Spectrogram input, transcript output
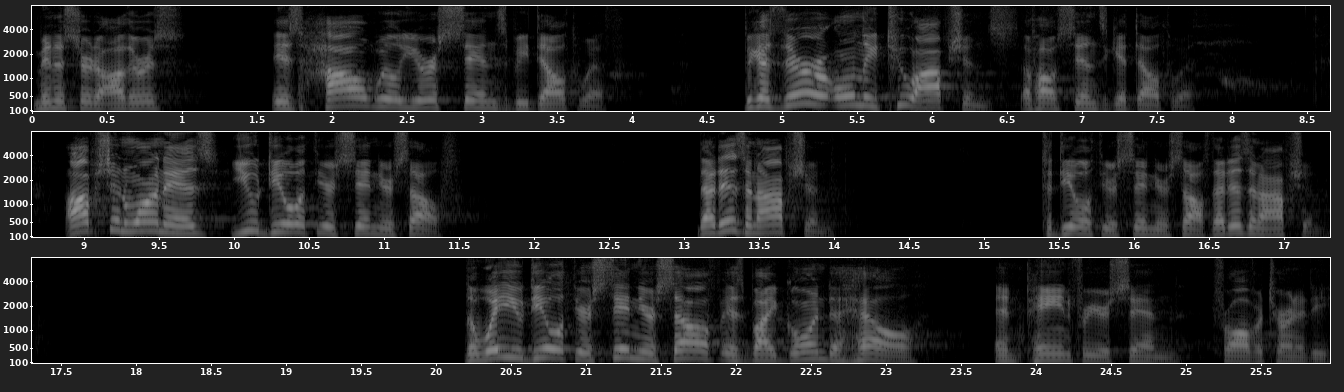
minister to others, is how will your sins be dealt with? Because there are only two options of how sins get dealt with. Option one is you deal with your sin yourself. That is an option to deal with your sin yourself. That is an option. The way you deal with your sin yourself is by going to hell and paying for your sin for all of eternity.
